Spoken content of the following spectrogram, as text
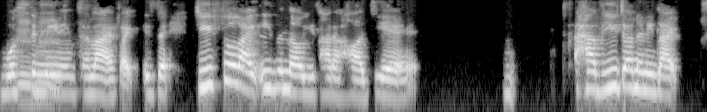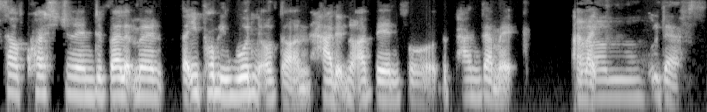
What's the Mhm. meaning to life? Like, is there? Do you feel like even though you've had a hard year, have you done any like self questioning development that you probably wouldn't have done had it not have been for the pandemic and like um, the deaths?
